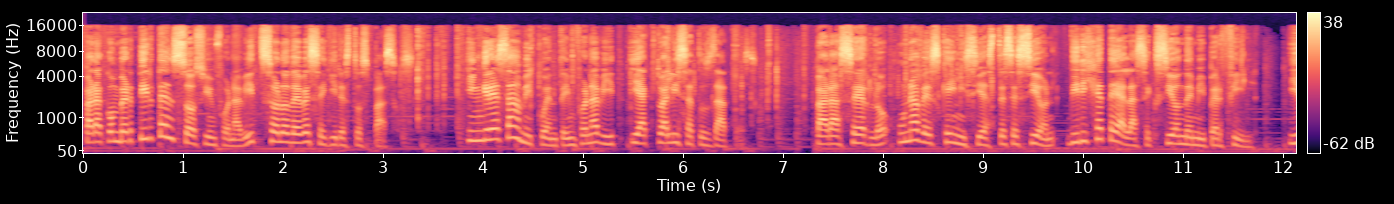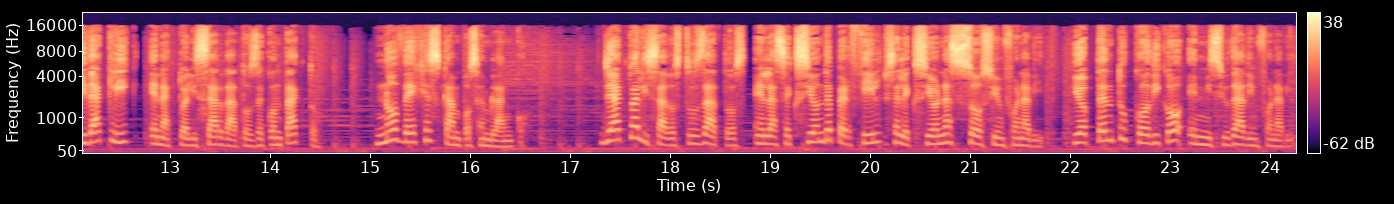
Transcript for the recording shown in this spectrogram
Para convertirte en socio Infonavit solo debes seguir estos pasos. Ingresa a mi cuenta Infonavit y actualiza tus datos. Para hacerlo, una vez que iniciaste sesión, dirígete a la sección de mi perfil y da clic en Actualizar datos de contacto. No dejes campos en blanco. Ya actualizados tus datos, en la sección de perfil selecciona Socio Infonavit y obtén tu código en Mi Ciudad Infonavit.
